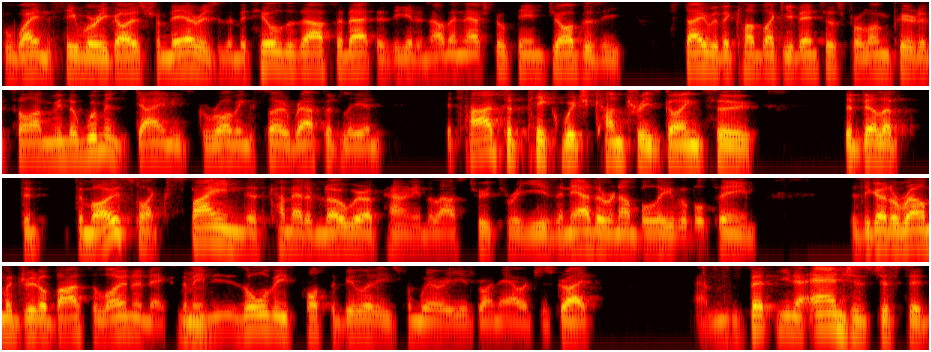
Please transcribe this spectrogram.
we'll wait and see where he goes from there. Is it the Matildas after that? Does he get another national team job? Does he stay with a club like Juventus for a long period of time? I mean, the women's game is growing so rapidly and it's hard to pick which country is going to develop the, the most. Like Spain has come out of nowhere apparently in the last two, three years, and now they're an unbelievable team. Does he go to Real Madrid or Barcelona next? I mean, there's all these possibilities from where he is right now, which is great. Um, but you know, Ange is just a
